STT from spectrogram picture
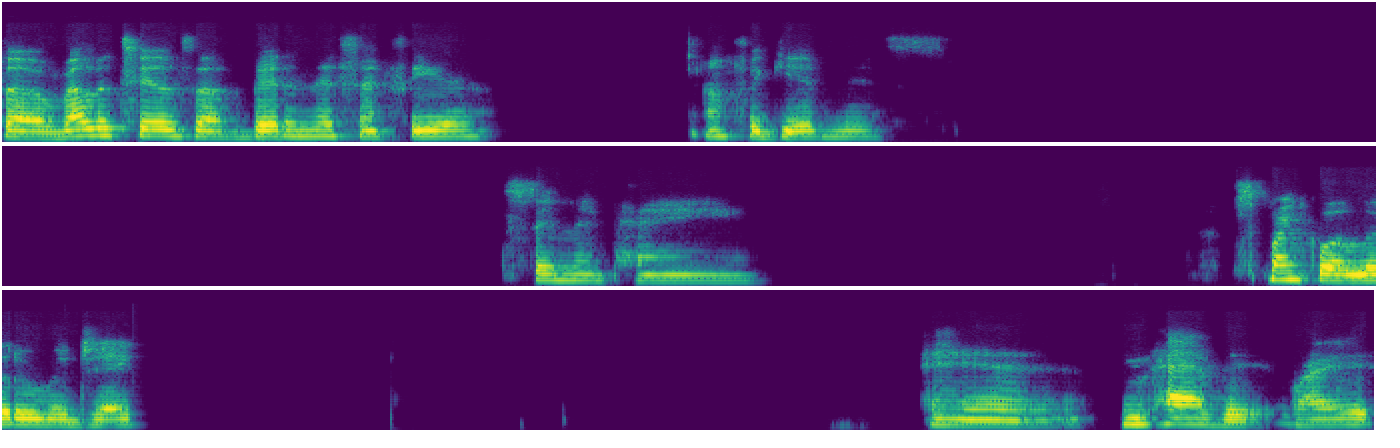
the relatives of bitterness and fear, unforgiveness, sitting in pain, sprinkle a little rejection and you have it, right?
